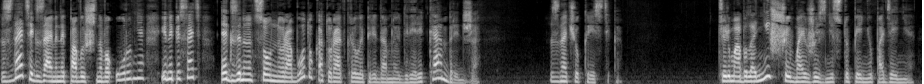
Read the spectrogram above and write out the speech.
сдать экзамены повышенного уровня и написать экзаменационную работу, которая открыла передо мной двери Кембриджа. Значок крестика. Тюрьма была низшей в моей жизни ступенью падения —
